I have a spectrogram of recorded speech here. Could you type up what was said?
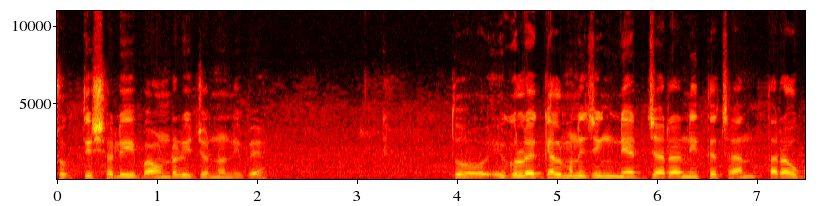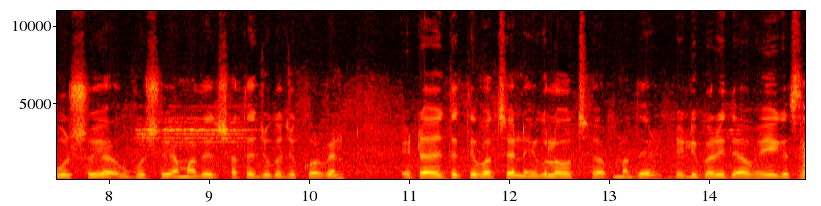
শক্তিশালী বাউন্ডারির জন্য নিবে। তো এগুলো গ্যালমানিজিং নেট যারা নিতে চান, তারা অবশ্যই অবশ্যই আমাদের সাথে যোগাযোগ করবেন। এটা দেখতে পাচ্ছেন, এগুলো হচ্ছে আপনাদের ডেলিভারি দেওয়া হয়ে গেছে।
